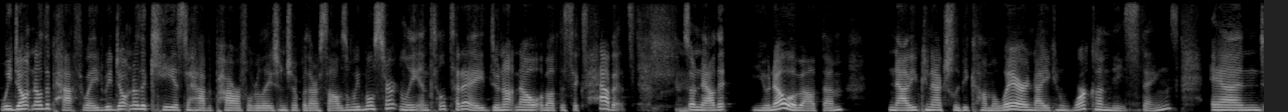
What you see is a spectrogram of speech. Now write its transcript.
We don't know the pathway. We don't know the key is to have a powerful relationship with ourselves. And we most certainly, until today, do not know about the six habits. Mm-hmm. So now that you know about them, now you can actually become aware. Now you can work on these things and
